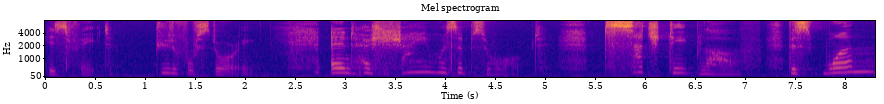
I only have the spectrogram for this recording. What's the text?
his feet. Beautiful story. And her shame was absorbed. Such deep love. This one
